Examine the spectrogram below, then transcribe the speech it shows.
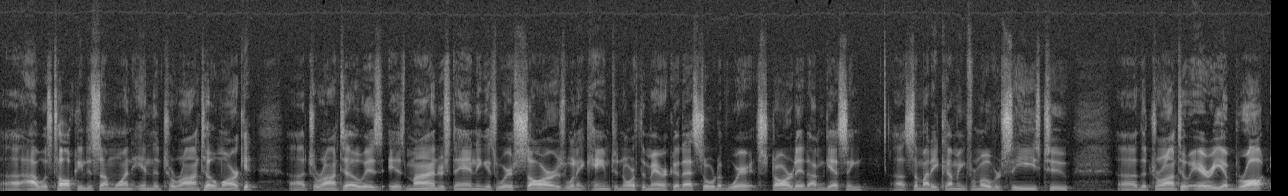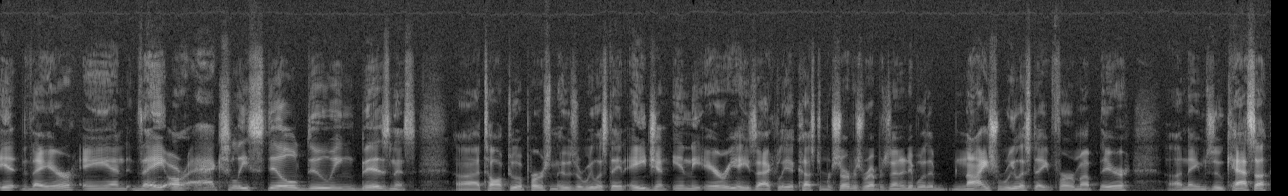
Uh, I was talking to someone in the Toronto market. Uh, Toronto is, is my understanding, is where SARS, when it came to North America, that's sort of where it started. I'm guessing uh, somebody coming from overseas to uh, the Toronto area brought it there, and they are actually still doing business. Uh, I talked to a person who's a real estate agent in the area. He's actually a customer service representative with a nice real estate firm up there uh, named Zoocasa.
